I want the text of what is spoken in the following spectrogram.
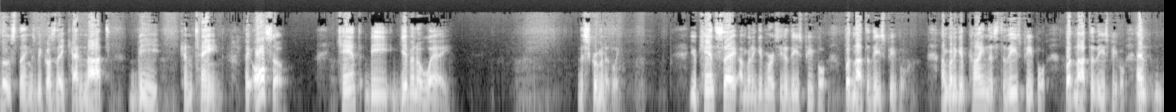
those things because they cannot be contained. They also can't be given away discriminately. You can't say, I'm going to give mercy to these people, but not to these people. I'm going to give kindness to these people, but not to these people. And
